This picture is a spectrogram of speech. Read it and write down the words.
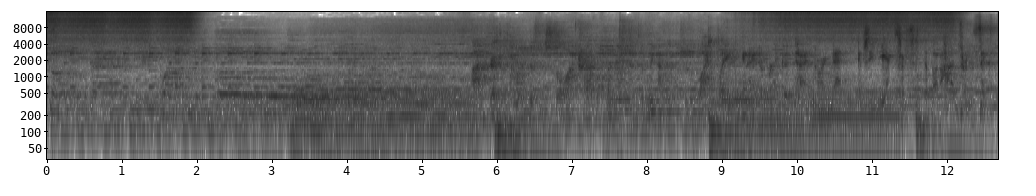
I graduated from business school. I traveled hundreds of times. We the Black Lake, and I had a pretty good time during that. And see, the answer's about 160.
